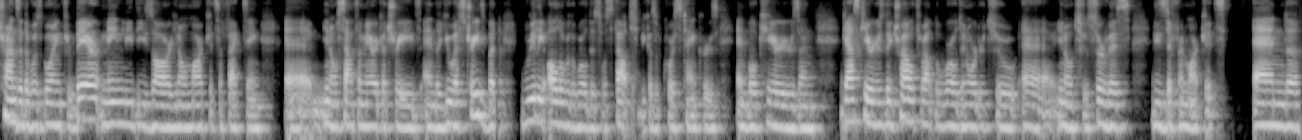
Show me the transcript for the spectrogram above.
transit that was going through there. Mainly, these are you know markets affecting um, you know, South America trades and the US trades, but really all over the world this was felt because of course tankers and bulk carriers and gas carriers, they travel throughout the world in order to, uh, you know, to service these different markets. And uh,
